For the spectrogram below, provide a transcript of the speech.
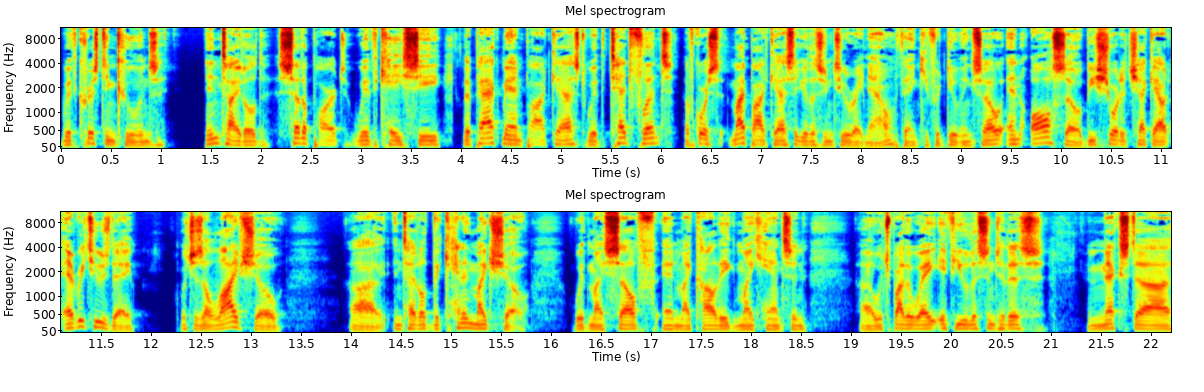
with Kristen Coons entitled Set Apart with KC, the Pac Man podcast with Ted Flint. Of course, my podcast that you're listening to right now. Thank you for doing so. And also be sure to check out every Tuesday, which is a live show uh, entitled The Ken and Mike Show with myself and my colleague Mike Hansen. Uh, which, by the way, if you listen to this next uh,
